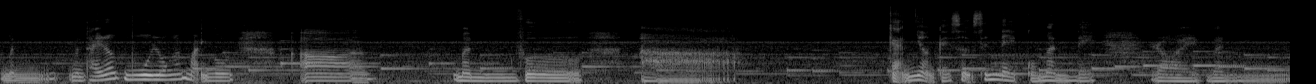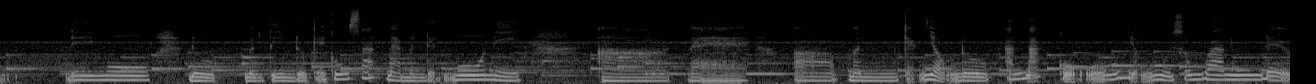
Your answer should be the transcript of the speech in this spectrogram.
mình mình thấy rất vui luôn á mọi người. Uh, mình vừa uh, cảm nhận cái sự xinh đẹp của mình nè rồi mình đi mua được mình tìm được cái cuốn sách mà mình định mua nè. À, và à, mình cảm nhận được ánh mắt của những người xung quanh đều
